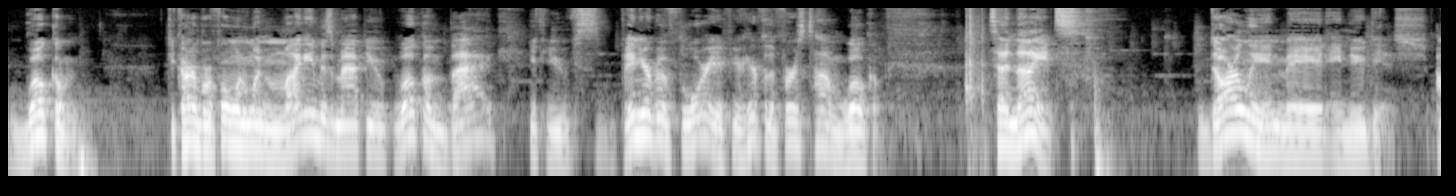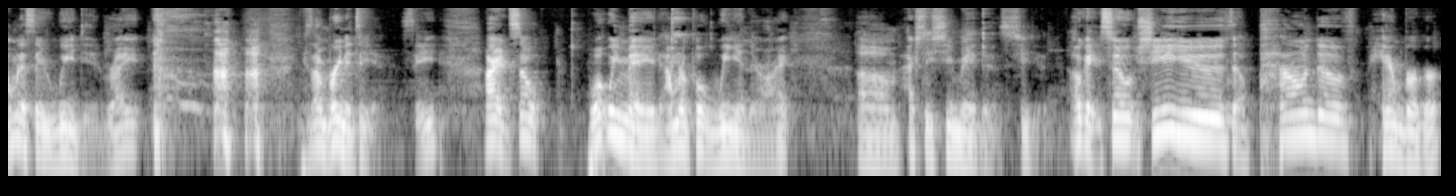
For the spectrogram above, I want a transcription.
Welcome to Carnivore 411. My name is Matthew. Welcome back. If you've been here before, if you're here for the first time, welcome. Tonight, Darlene made a new dish. I'm going to say we did, right? Because I'm bringing it to you. See? All right, so what we made, I'm going to put we in there, all right? Um, actually, she made this. She did. Okay, so she used a pound of hamburger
